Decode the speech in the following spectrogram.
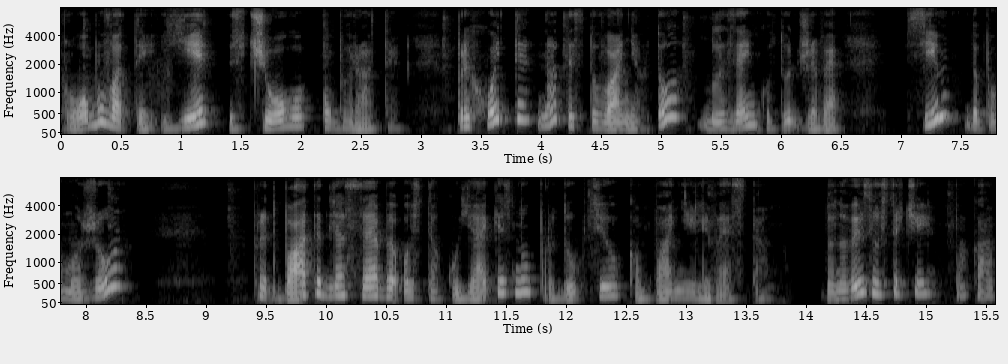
пробувати, є з чого обирати. Приходьте на тестування, хто близенько тут живе. Всім допоможу придбати для себе ось таку якісну продукцію компанії Лівеста. До нових зустрічей, пока!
